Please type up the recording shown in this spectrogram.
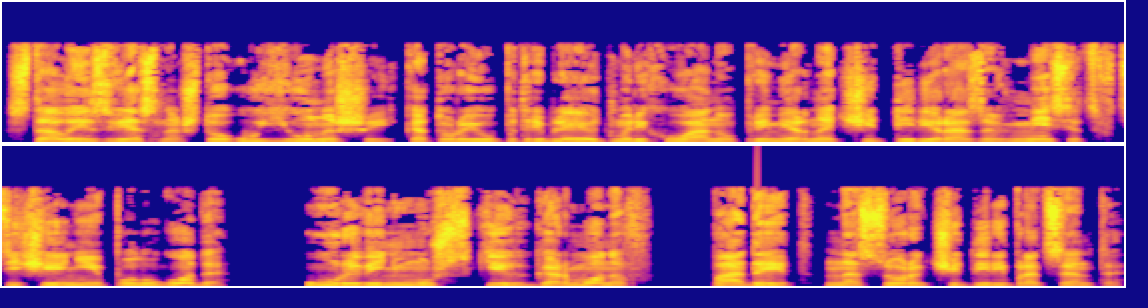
Стало известно, что у юношей, которые употребляют марихуану примерно 4 раза в месяц в течение полугода, уровень мужских гормонов падает на 44%.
